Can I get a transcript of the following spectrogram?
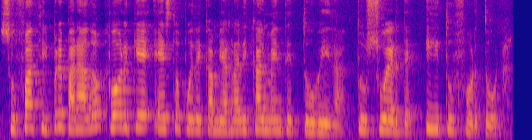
su fácil preparado porque esto puede cambiar radicalmente tu vida, tu suerte y tu fortuna.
